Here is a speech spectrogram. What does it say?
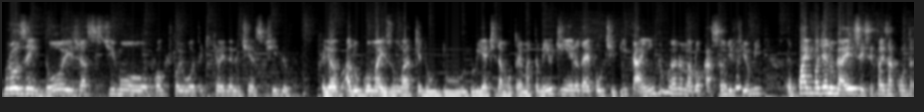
Frozen 2, já assistimos. Qual que foi o outro aqui que eu ainda não tinha assistido? Ele alugou mais um lá que é do, do, do Yeti da Montanha, mas também o dinheiro da Apple TV tá indo, mano, na locação de filme. O pai pode alugar esse, aí você faz a conta.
